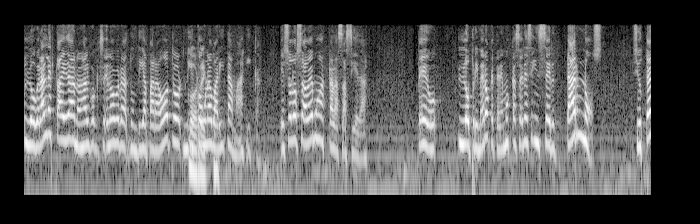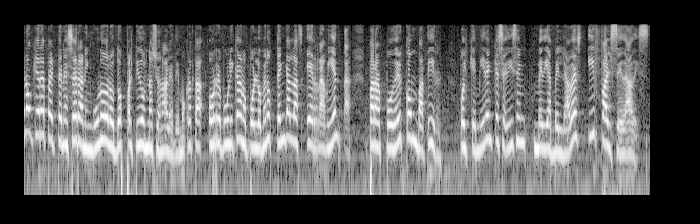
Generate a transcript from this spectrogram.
Lograr la estadidad no es algo que se logra de un día para otro, ni con una varita mágica. Eso lo sabemos hasta la saciedad. Pero lo primero que tenemos que hacer es insertarnos. Si usted no quiere pertenecer a ninguno de los dos partidos nacionales, demócrata o republicano, por lo menos tenga las herramientas para poder combatir. Porque miren que se dicen medias verdades y falsedades.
